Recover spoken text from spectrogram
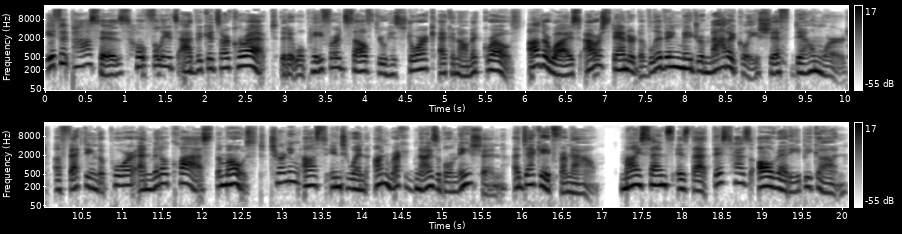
If it passes, hopefully its advocates are correct that it will pay for itself through historic economic growth. Otherwise, our standard of living may dramatically shift downward, affecting the poor and middle class the most, turning us into an unrecognizable nation a decade from now. My sense is that this has already begun.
